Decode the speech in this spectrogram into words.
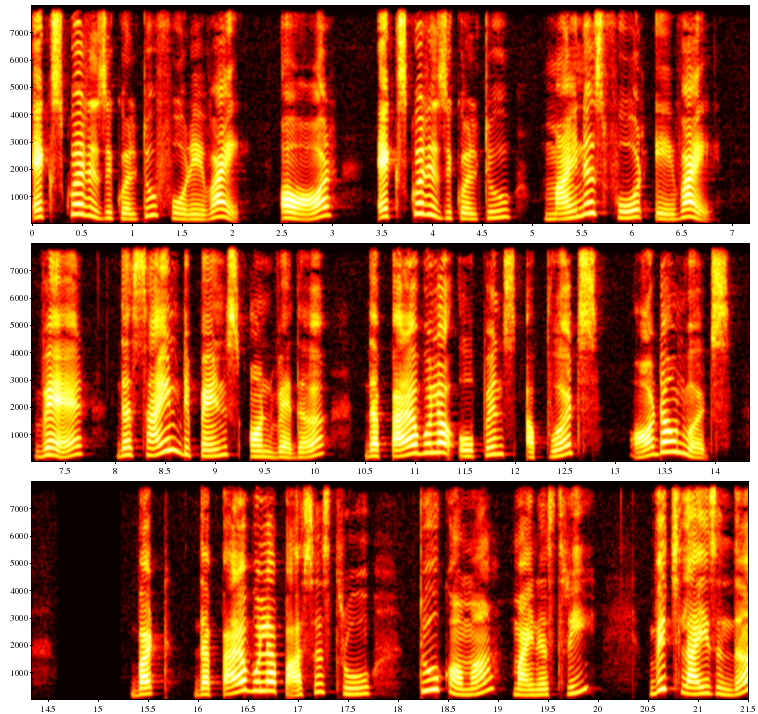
x square is equal to 4 a y or x square is equal to minus 4 a y, where the sign depends on whether the parabola opens upwards or downwards. But the parabola passes through 2 comma minus 3 which lies in the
